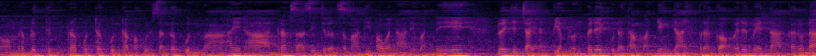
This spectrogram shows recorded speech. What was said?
น้อมรำลึกถึงพระพุทธคุณธรรมคุณสังฆคุณมาให้ทานรักษาศีลเจริญสมาธิภาวนาในวันนี้ ด้วยจิตใจอันเปี่ยมล้นไปได้วยคุณธรรมอันยิ่งใหญ่ ประกอบไปด้วยเมตตากรุณา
